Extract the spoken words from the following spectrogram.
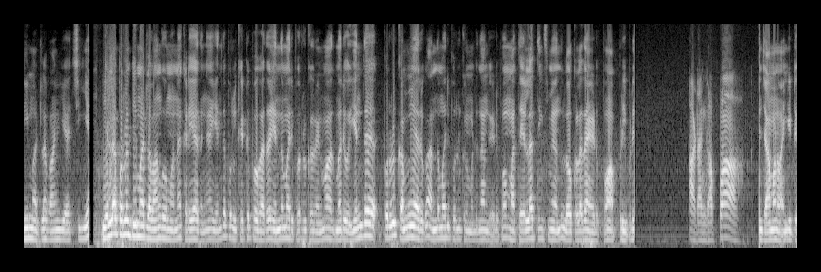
டிமார்ட்டில் வாங்கியாச்சு. ஏன் எல்லா பொருளும் டிமார்ட்டில் வாங்குவோமானா கிடையாதுங்க. எந்த பொருள் கெட்டு போகாதோ எந்த மாதிரி பொருட்கள் வேணுமோ அது மாதிரி எந்த பொருள் கம்மியாக இருக்கோ அந்த மாதிரி பொருட்கள் மட்டும்தான் அங்கே எடுப்போம். மற்ற எல்லா திங்ஸுமே வந்து லோக்கலில் தான் எடுப்போம். அப்படி இப்படி அடங்கப்பா. ஜாமான் வாங்கிட்டு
